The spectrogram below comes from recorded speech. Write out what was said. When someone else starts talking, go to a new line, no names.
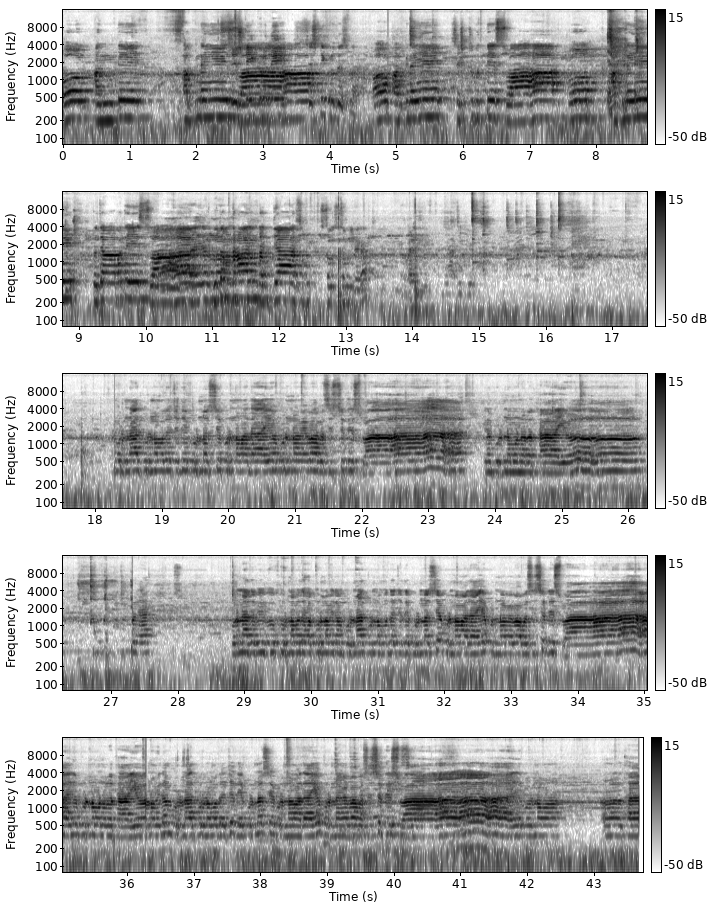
ओम अन्ते अग्नये
सृष्टिकृते
ओम अग्नये सृष्टिकृते स्वाहा। ओम अग्नये प्रजापते स्वाहा। उदम धारम दद्या समीरेगा
पूर्णात् पूर्णमुदच्यते पूर्णस्य पूर्णमादाय पूर्णमेवावशिष्यते स्वाहा। पूर्णमनरथाय। पूर्णादपि पूर्णमदः, पूर्णमिदं पूर्णात् पूर्णमुदच्यते पूर्णस्य, पूर्णमादाय पूर्णमेवावशिष्यते स्वाहा पूर्णा पूर्णमिदं पूर्णात् पूर्णमुदच्यते पूर्णस्य, पूर्णमादाय पूर्णमेवावशिष्यते स्वाहा इदं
